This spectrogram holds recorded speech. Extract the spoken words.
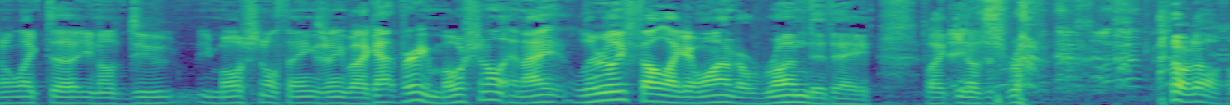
I don't like to, you know, do emotional things or anything, but I got very emotional and I literally felt like I wanted to run today. Like, you know, just run. I don't know.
